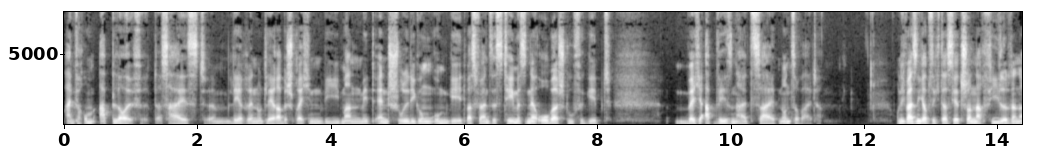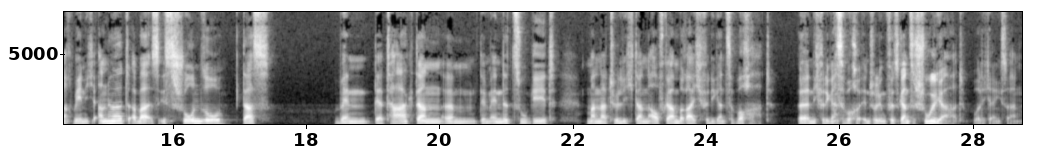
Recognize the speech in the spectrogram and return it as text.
einfach um Abläufe. Das heißt, ähm, Lehrerinnen und Lehrer besprechen, wie man mit Entschuldigungen umgeht, was für ein System es in der Oberstufe gibt, welche Abwesenheitszeiten und so weiter. Und ich weiß nicht, ob sich das jetzt schon nach viel oder nach wenig anhört, aber es ist schon so, dass wenn der Tag dann ähm, dem Ende zugeht, man natürlich dann Aufgabenbereich für die ganze Woche hat. Äh, nicht für die ganze Woche, Entschuldigung, für das ganze Schuljahr hat, wollte ich eigentlich sagen.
